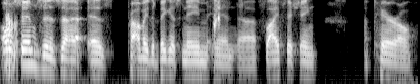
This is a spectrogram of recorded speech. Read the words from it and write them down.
Oh, Simms is uh, is probably the biggest name in uh, fly fishing, apparel,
